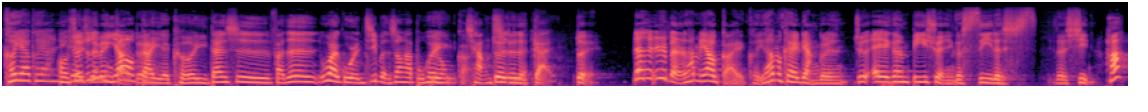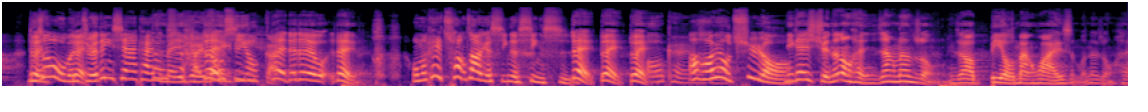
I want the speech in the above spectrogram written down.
可以啊，可以啊。哦，所以就是你要改也可以，但是反正外国人基本上他不会强制你改。对，但是日本人他们要改也可以，他们可以两个人就是 A 跟 B 选一个 C 的的姓。哈？你说我们决定现在开始每一个人都姓要改？对对对对，我们可以创造一个新的姓氏。对对对，OK，哦，好有趣哦！你可以选那种很像那种你知道 BL 漫画还是什么那种很，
